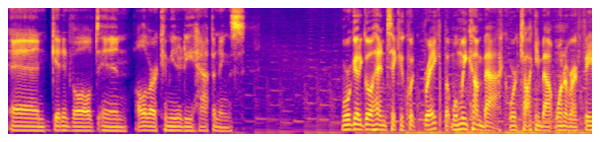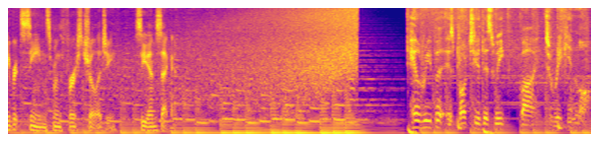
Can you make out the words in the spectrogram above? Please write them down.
and get involved in all of our community happenings. We're going to go ahead and take a quick break, but when we come back, we're talking about one of our favorite scenes from the first trilogy. See you in a second. Hail Reaper is brought to you this week by Torigian Law.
